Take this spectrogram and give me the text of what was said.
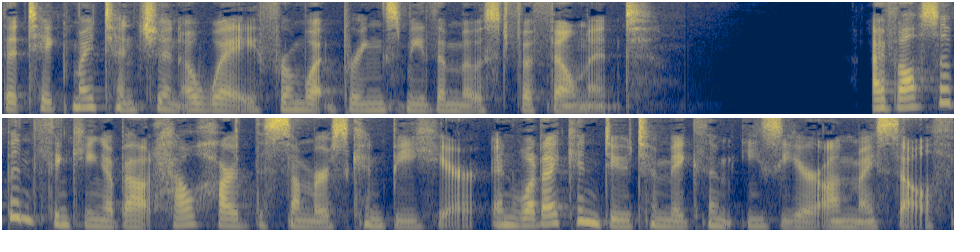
that take my attention away from what brings me the most fulfillment. I've also been thinking about how hard the summers can be here and what I can do to make them easier on myself.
